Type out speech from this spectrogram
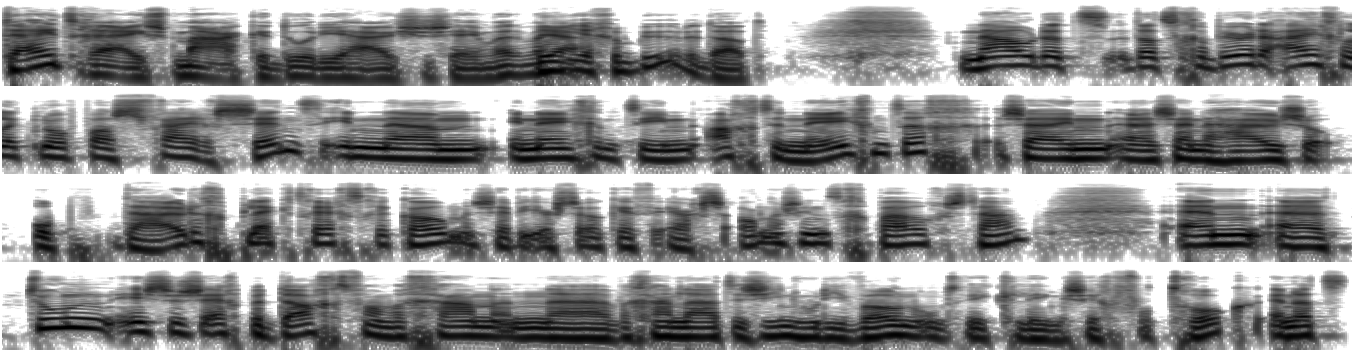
tijdreis maken door die huisjes heen. Wanneer Ja. gebeurde dat? Nou, dat, dat gebeurde eigenlijk nog pas vrij recent. In, um, in 1998 zijn, uh, zijn de huizen op de huidige plek terechtgekomen. Ze hebben eerst ook even ergens anders in het gebouw gestaan. En uh, toen is dus echt bedacht van we gaan, een, uh, we gaan laten zien hoe die woonontwikkeling zich voltrok. En dat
